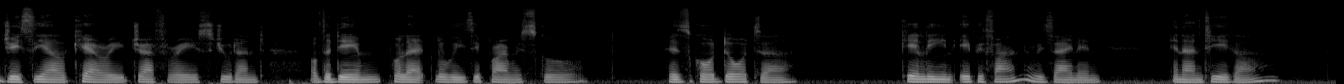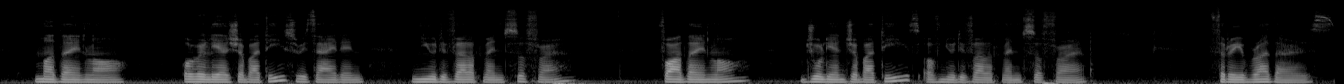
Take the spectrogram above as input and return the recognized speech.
JCL Carey Jeffrey, student of the Dame Paulette Louise Primary School, his goddaughter Kayleen Epiphan, residing in Antigua, mother-in-law Aurelia Jabatis, residing New Development Sufra, father-in-law Julian Jabatis of New Development Sufra, three brothers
